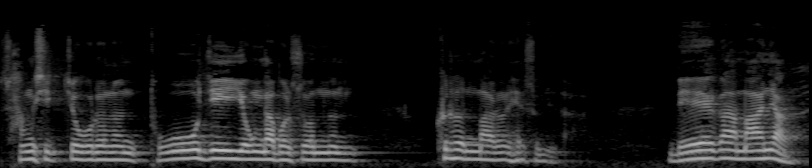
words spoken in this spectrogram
상식적으로는 도저히 용납할 수 없는 그런 말을 했습니다. 내가 만약 십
